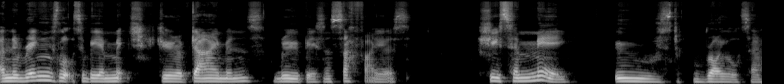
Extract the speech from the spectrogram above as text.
and the rings looked to be a mixture of diamonds, rubies, and sapphires. She, to me, oozed royalty.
